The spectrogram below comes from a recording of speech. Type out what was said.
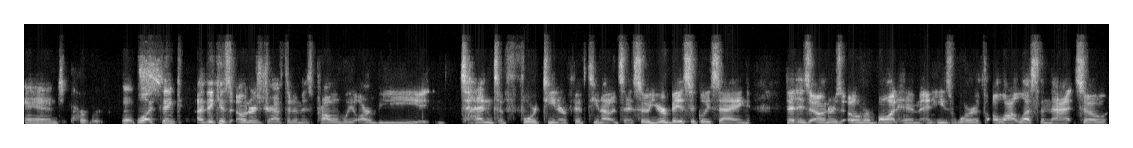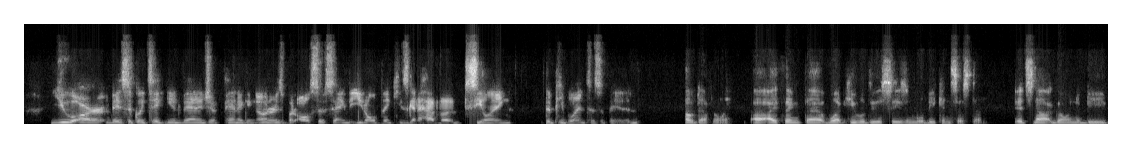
and Herbert. That's Well, I think I think his owners drafted him as probably RB ten to fourteen or fifteen. I would say. So you're basically saying that his owners overbought him and he's worth a lot less than that. So you are basically taking advantage of panicking owners, but also saying that you don't think he's going to have a ceiling that people anticipated. Oh, definitely. Uh, I think that what he will do this season will be consistent. It's not going to be.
